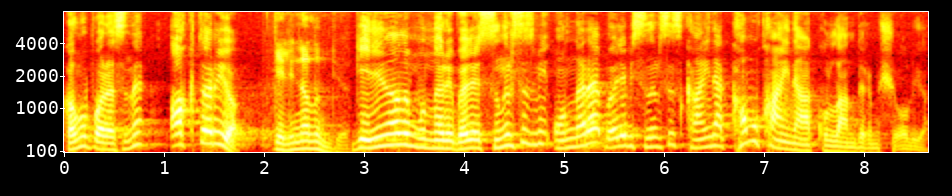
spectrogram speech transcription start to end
kamu parasını aktarıyor. Gelin alın diyor. Gelin alın bunları böyle sınırsız bir onlara böyle bir sınırsız kaynak, kamu kaynağı kullandırmış oluyor.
